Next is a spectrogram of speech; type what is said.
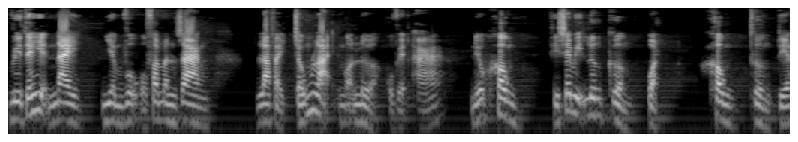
Vì thế hiện nay nhiệm vụ của Phan Văn Giang là phải chống lại ngọn lửa của Việt Á, nếu không thì sẽ bị Lương Cường quật không thường tiếc.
